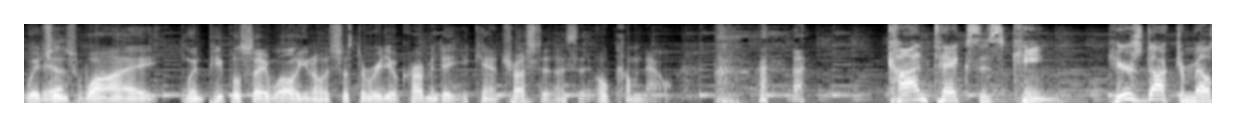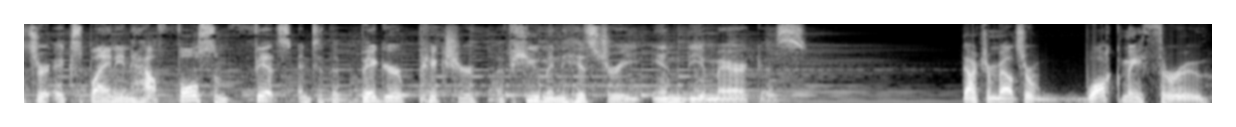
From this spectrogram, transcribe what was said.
which Yeah. is why when people say, well, you know, it's just a radiocarbon date, you can't trust it. I say, oh, come now. Context is king. Here's Dr. Meltzer explaining how Folsom fits into the bigger picture of human history in the Americas. Dr. Meltzer, walk me through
